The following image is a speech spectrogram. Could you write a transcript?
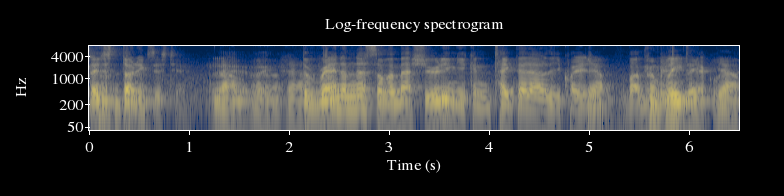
they just don't exist here. No, Uh, yeah. The randomness of a mass shooting, you can take that out of the equation yeah, by moving completely, yeah.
